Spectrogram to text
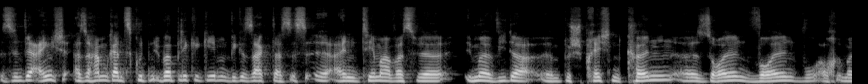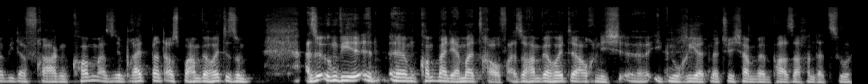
sind wir eigentlich, also haben einen ganz guten Überblick gegeben. Wie gesagt, das ist äh, ein Thema, was wir immer wieder äh, besprechen können, äh, sollen, wollen, wo auch immer wieder Fragen kommen. Also den Breitbandausbau haben wir heute so, also irgendwie äh, ähm, kommt man ja mal drauf. Also haben wir heute auch nicht äh, ignoriert. Natürlich haben wir ein paar Sachen dazu.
